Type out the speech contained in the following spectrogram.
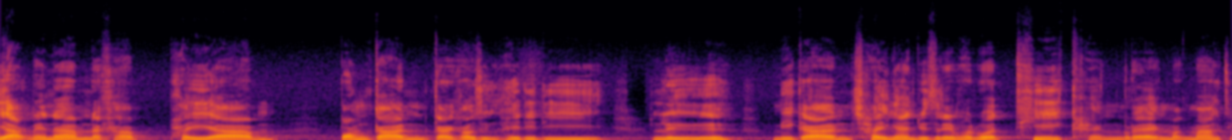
อยากแนะนำนะครับ พยายามป้องกันการเข้าถึงให้ดีๆ หรือมีการใช้งาน username password ที่แข็งแรงมาก ๆ จ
